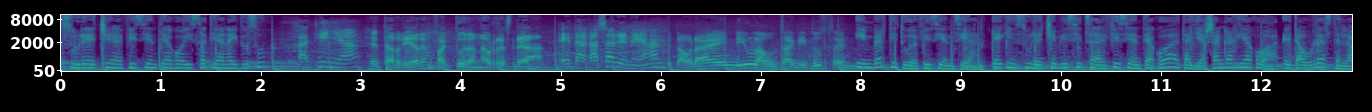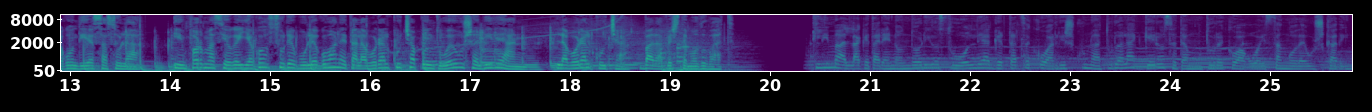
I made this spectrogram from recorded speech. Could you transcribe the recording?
Zure etxea efizienteagoa izatea nahi duzu? Jakina. Eta argiaren faktura aurreztea. Eta gasarenean. Eta orain diru laguntzak dituzte. Inbertitu efizientzian. Egin zure etxe bizitza efizienteagoa eta jasangarriagoa eta aurrezten lagundi ezazula. Informazio gehiago zure bulegoan eta laboralkutxa.eu selbidean. Laboralkutxa, bada beste modu bat. Klima aldaketaren ondorio zuoldeak gertatzeko arrisku naturala geroz eta muturrekoagoa izango da Euskadin.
